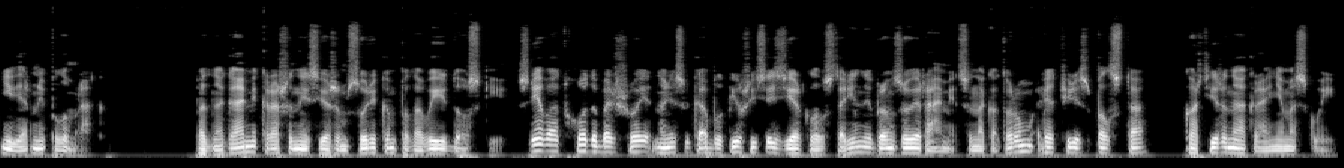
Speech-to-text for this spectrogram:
неверный полумрак. Под ногами крашеные свежим суриком половые доски. Слева от входа большое, но несколько облупившееся зеркало в старинной бронзовой раме, цена которому лет через полста квартира на окраине Москвы.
